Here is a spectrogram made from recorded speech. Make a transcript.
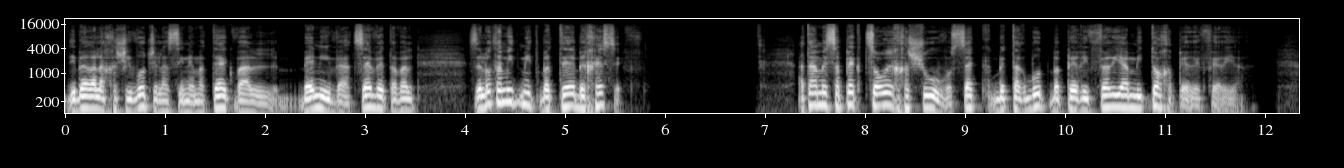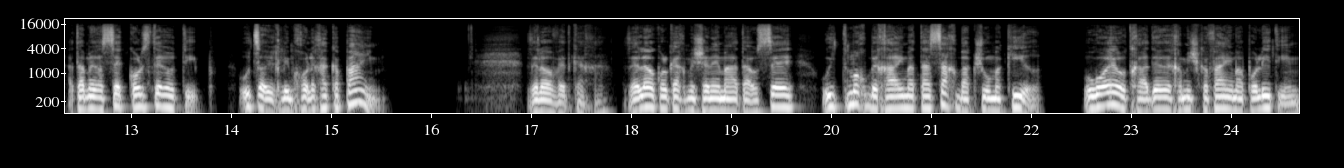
דיבר על החשיבות של הסינמטק ועל בני והצוות, אבל זה לא תמיד מתבטא בכסף. אתה מספק צורך חשוב, עוסק בתרבות בפריפריה מתוך הפריפריה. אתה מרסק כל סטריאוטיפ, הוא צריך למחוא לך כפיים. זה לא עובד ככה. זה לא כל כך משנה מה אתה עושה, הוא יתמוך בך אם אתה סחבק שהוא מכיר. הוא רואה אותך דרך המשקפיים הפוליטיים,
